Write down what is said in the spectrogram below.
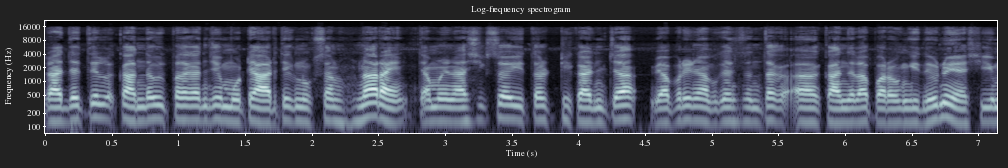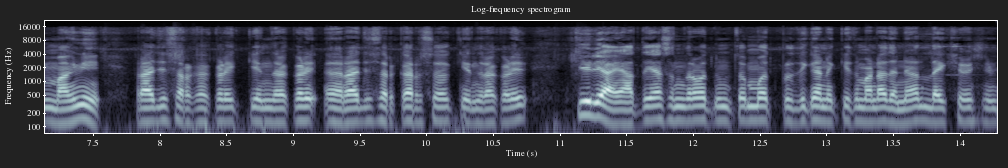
राज्यातील कांदा उत्पादकांचे मोठे आर्थिक नुकसान होणार आहे. त्यामुळे नाशिकसह इतर ठिकाणच्या व्यापारी अफगाणिस्तानचा कांद्याला परवानगी देऊ नये अशी मागणी राज्य सरकारकडे केंद्राकडे राज्य सरकारसह केंद्राकडे केली आहे. आता या संदर्भात तुमचं मत प्रतिक्रिया नक्कीच मांडा. धन्यवाद. लाईक शेअर शेअर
